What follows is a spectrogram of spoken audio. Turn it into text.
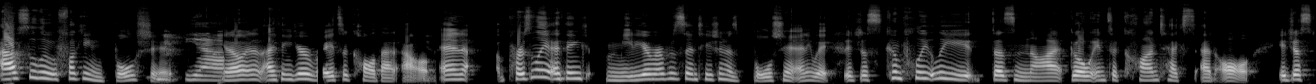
absolute fucking bullshit. Mm, yeah. You know, and I think you're right to call that out. And uh, personally, I think media representation is bullshit anyway. It just completely does not go into context at all. It just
